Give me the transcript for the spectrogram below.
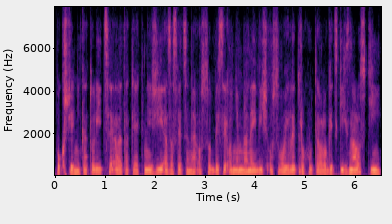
Pokřtění katolíci, ale také kněží a zasvěcené osoby si o něm na nejvýš osvojili trochu teologických znalostí,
